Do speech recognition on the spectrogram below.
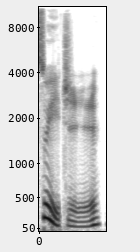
碎纸。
